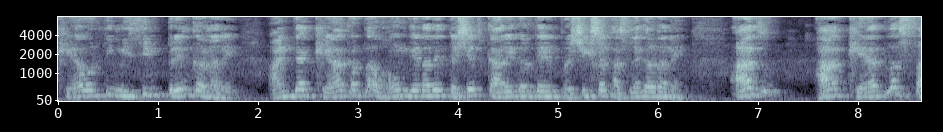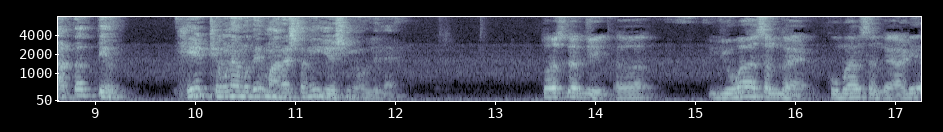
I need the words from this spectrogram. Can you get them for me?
खेळावरती निश्चित प्रेम करणारे आणि त्या खेळाकरता वाहून घेणारे तसेच कार्यकर्ते प्रशिक्षक असल्याकारणाने आज हा खेळातलं सातत्य हे ठेवण्यामध्ये महाराष्ट्राने यश मिळवलेलं आहे. तोरसकरजी युवा संघ आहे कुमार संघ आहे आणि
